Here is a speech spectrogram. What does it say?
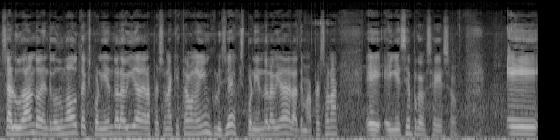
saludando dentro de un auto, exponiendo la vida de las personas que estaban ahí, inclusive exponiendo la vida de las demás personas eh, en ese proceso. Eh,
